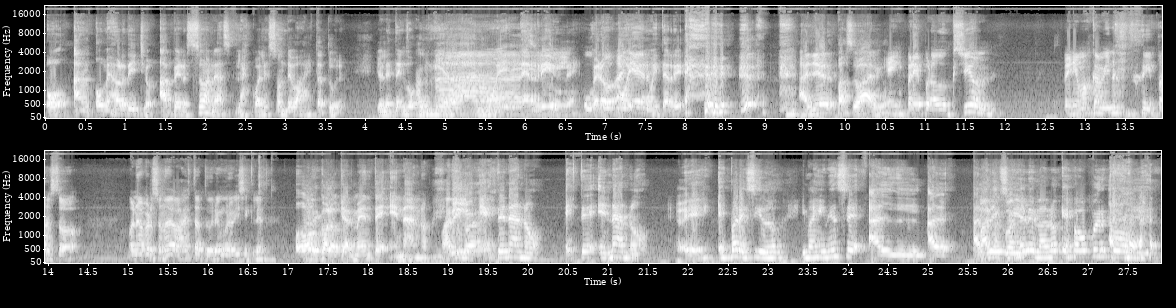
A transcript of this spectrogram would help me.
o, a- o mejor dicho, a personas las cuales son de baja estatura. Yo le tengo un miedo Ah, muy sí. terrible, Justo pero muy, ayer. muy terrible. ayer pasó algo. En preproducción, veníamos caminando y pasó una persona de baja estatura en una bicicleta. O coloquialmente enano. Marico, y eh. este enano, este enano eh, es parecido, imagínense al al Marico, es el enano que es Hopper con.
